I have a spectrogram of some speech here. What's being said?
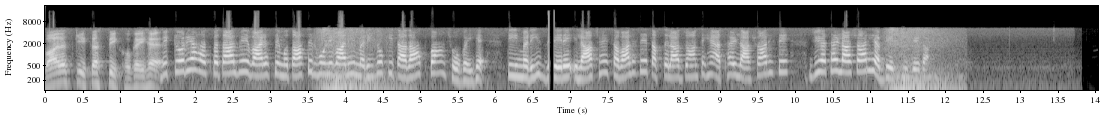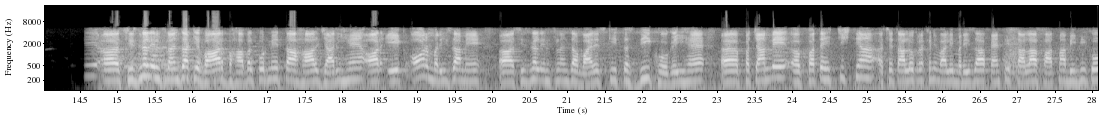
وائرس کی تصدیق ہو گئی ہے۔ وکٹوریا ہسپتال میں وائرس سے متاثر ہونے والی مریضوں کی تعداد پانچ ہو گئی ہے۔ تین مریض زیرے علاج ہیں۔ سوال سے تفصیلات جانتے ہیں۔ اتھر لاشاری سے۔ جی اتھر لاشاری اپڈیٹ کیجیے گا۔ سیزنل انفلوئنزا کے وار بہاولپور میں تاحال جاری ہیں اور ایک اور مریضہ میں سیزنل انفلوئنزا وائرس کی تصدیق ہو گئی ہے۔ پچانوے فتح چشتیاں سے تعلق رکھنے والی مریضہ پینتیس سالہ فاطمہ بی بی کو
